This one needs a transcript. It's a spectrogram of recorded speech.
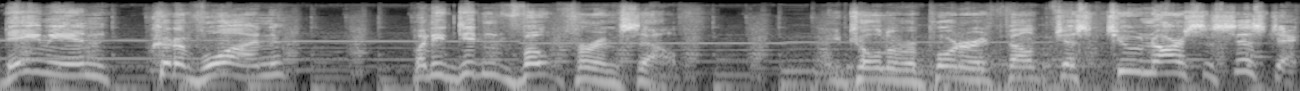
Damian could have won, but he didn't vote for himself. He told a reporter it felt just too narcissistic.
